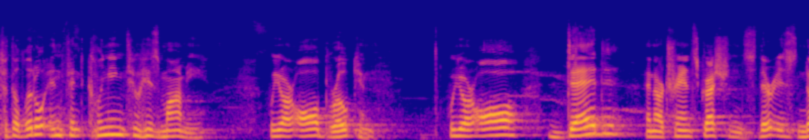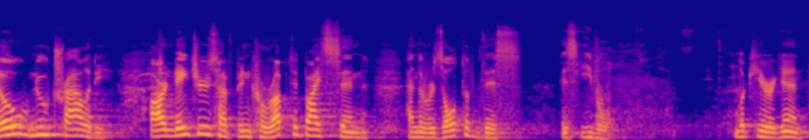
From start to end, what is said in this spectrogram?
to the little infant clinging to his mommy, we are all broken. We are all dead in our transgressions. There is no neutrality. Our natures have been corrupted by sin, and the result of this is evil. Look here again.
